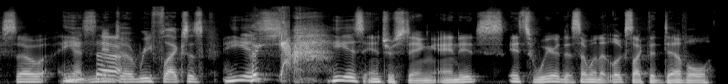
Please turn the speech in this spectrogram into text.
So He got ninja uh, reflexes. he is he is interesting, and it's it's weird that someone that looks like the devil.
